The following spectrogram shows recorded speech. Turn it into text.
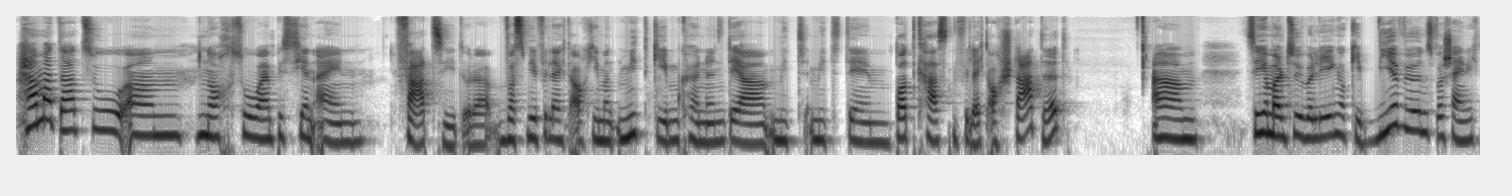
haben wir dazu ähm, noch so ein bisschen ein Fazit oder was wir vielleicht auch jemandem mitgeben können, der mit, mit dem Podcasten vielleicht auch startet, ähm, sich einmal zu überlegen, okay, wir würden es wahrscheinlich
